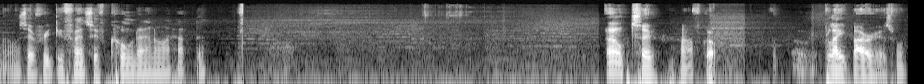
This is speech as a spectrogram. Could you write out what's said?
That was every defensive cooldown I had then. Oh, two. I've got blade barrier as well.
